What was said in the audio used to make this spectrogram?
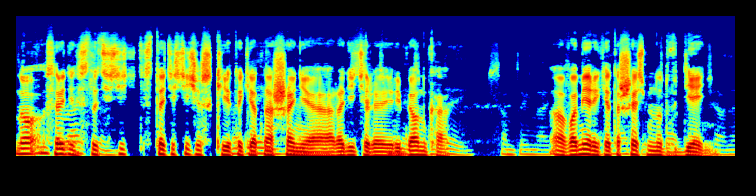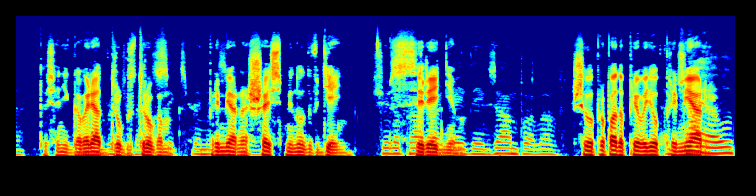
Но среднестатистические такие отношения родителя и ребенка а в Америке это 6 минут в день. То есть они говорят друг с другом примерно 6 минут в день в среднем. Шила Пропада приводил пример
